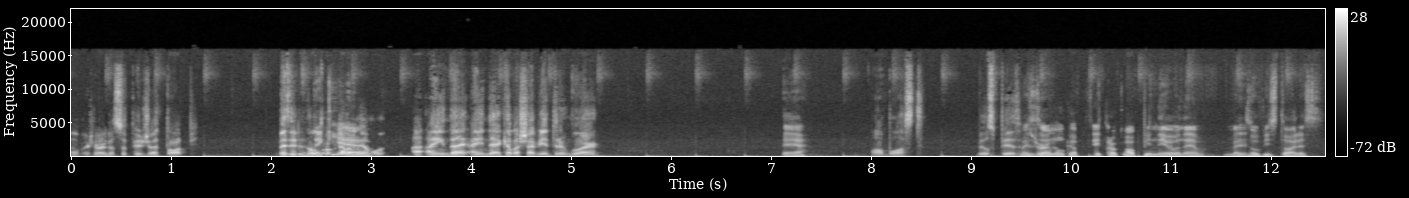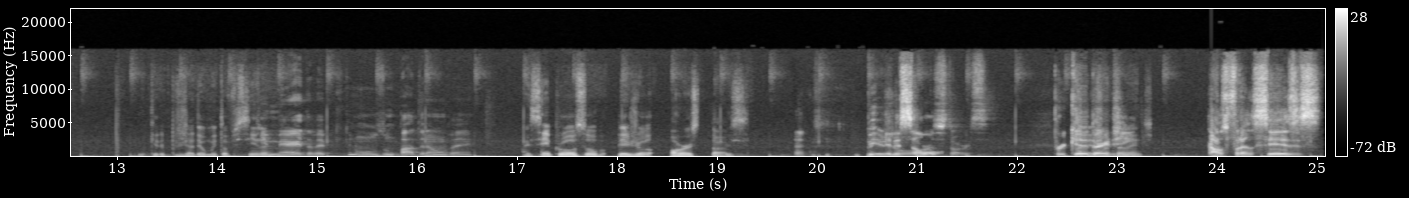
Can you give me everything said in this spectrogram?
Não, mas Jorge, o seu Peugeot é top. Mas eles não Até que trocaram é. mesmo. A- Ainda, ainda é aquela chavinha triangular. É, Uma bosta. Meus pesos, mas eu nunca precisei trocar o pneu, né? Mas ouvi histórias. Que ele já deu muita Que oficina. merda, velho. Por que, que não usa um padrão, velho? Mas sempre ouço Peugeot Horror Stories. Peugeot Eles são- Horror Stores. Porque, Eduardinho, Exatamente. carros franceses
